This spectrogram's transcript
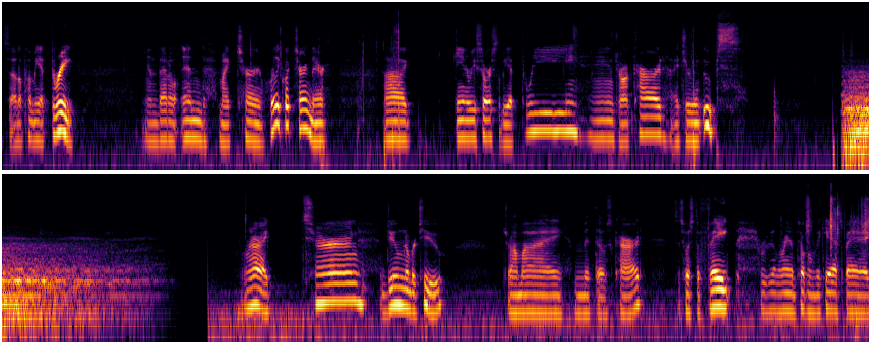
So it'll put me at three, and that'll end my turn. Really quick turn there. Uh, gain a resource will be at three, and draw a card. I drew an oops. All right, turn Doom number two. Draw my Mythos card. It's a twist of fate. Reveal a random token from the chaos bag.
